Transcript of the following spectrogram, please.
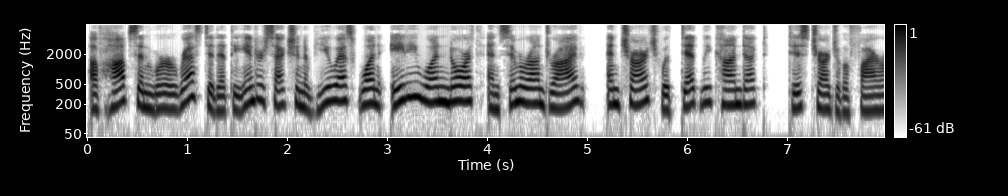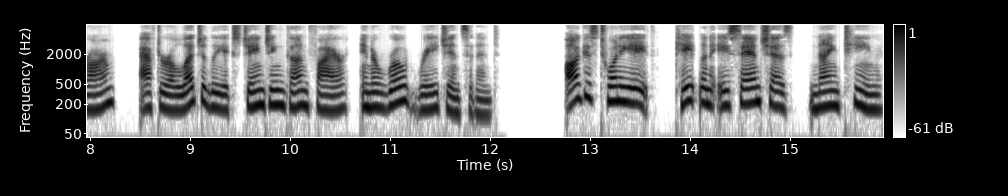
of Hobson were arrested at the intersection of US 181 North and Cimarron Drive and charged with deadly conduct, discharge of a firearm, after allegedly exchanging gunfire in a road rage incident. August 28, Caitlin A. Sanchez, 19,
